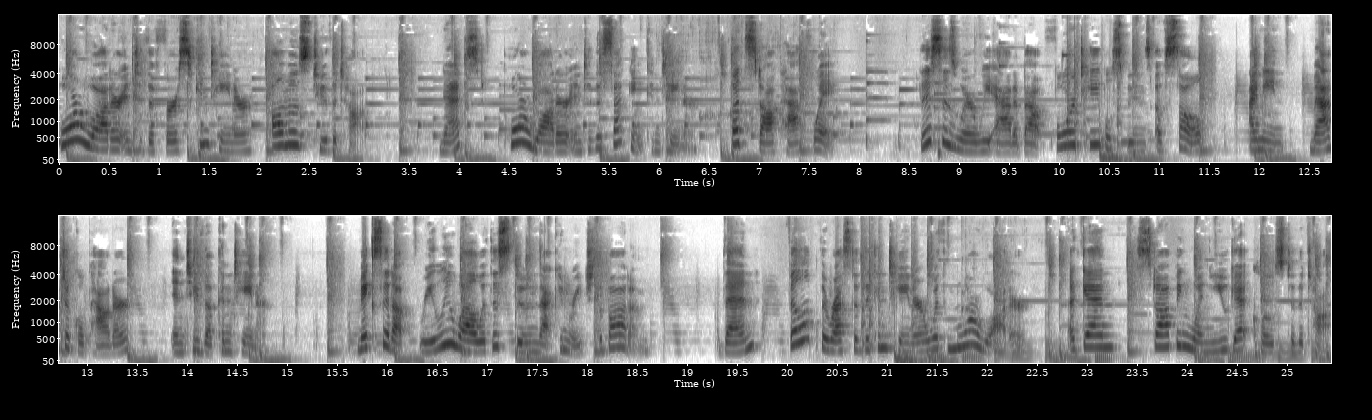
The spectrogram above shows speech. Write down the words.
Pour water into the first container almost to the top. Next, pour water into the second container, but stop halfway. This is where we add about 4 tablespoons of salt, I mean magical powder, into the container. Mix it up really well with a spoon that can reach the bottom. Then, fill up the rest of the container with more water, again stopping when you get close to the top.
